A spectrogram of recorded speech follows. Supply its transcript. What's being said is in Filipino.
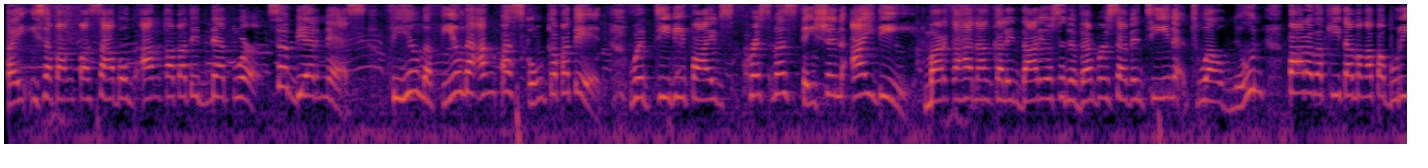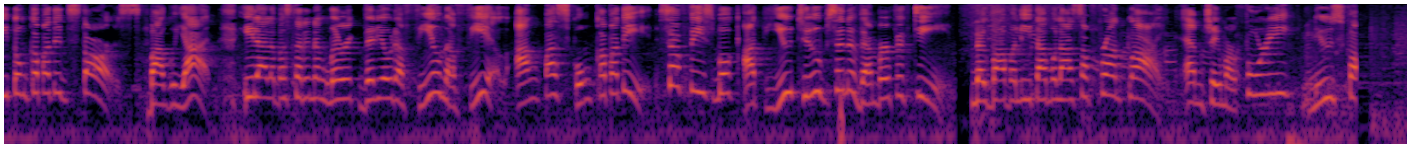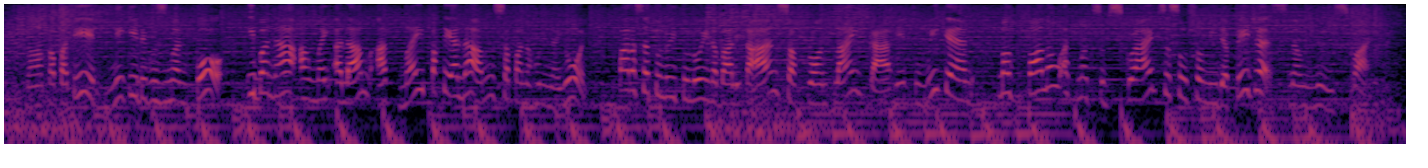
May isa pang pasabog ang Kapatid Network. Sa biyernes, feel na feel na ang Paskong Kapatid with TV5's Christmas Station ID. Markahan ang kalendaryo sa November 17, 12 noon para makita mga paboritong kapatid stars. Bago yan, ilalabas na rin ang lyric video na Feel na Feel ang Paskong Kapatid sa Facebook at YouTube sa November 15. Nagbabalita mula sa Frontline, MJ Marfori, News 5. Kapatid, Nikki de Guzman po. Iba na ang may alam at may pakialam sa panahon ngayon. Para sa tuloy-tuloy na balitaan sa Frontline kahit weekend, mag-follow at mag-subscribe sa social media pages ng News 5.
